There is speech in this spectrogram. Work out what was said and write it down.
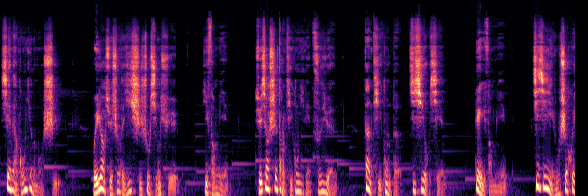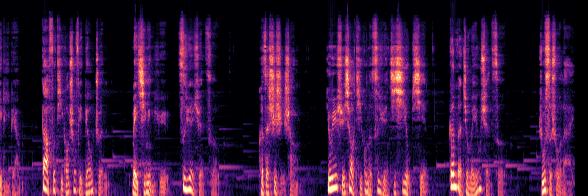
限量供应的模式，围绕学生的衣食住行学。一方面，学校适当提供一点资源，但提供的极其有限；另一方面，积极引入社会力量，大幅提高收费标准，美其名曰自愿选择。可在事实上，由于学校提供的资源极其有限，根本就没有选择。如此说来，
